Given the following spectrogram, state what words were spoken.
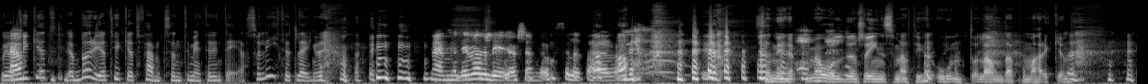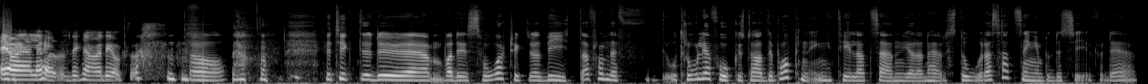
Och jag, tycker att, jag börjar tycka att 50 centimeter inte är så litet längre. Nej, men det var väl det jag kände också lite här. ja. Sen är det, med åldern så inser man att det gör ont att landa på marken. Ja, eller hur. Det kan vara det också. Ja. Hur tyckte du, eh, var det svårt tyckte du att byta från det otroliga fokus du hade på hoppning till att sen göra den här stora satsningen på dressyr? För det,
